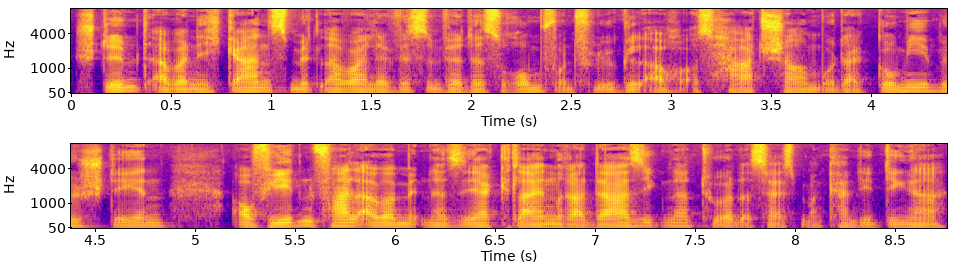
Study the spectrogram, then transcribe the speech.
Stimmt aber nicht ganz. Mittlerweile wissen wir, dass Rumpf und Flügel auch aus Hartschaum oder Gummi bestehen. Auf jeden Fall aber mit einer sehr kleinen Radarsignatur. Das heißt, man kann die Dinger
